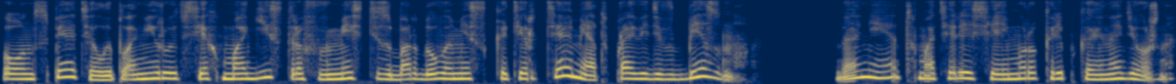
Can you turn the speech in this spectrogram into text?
Он спятил и планирует всех магистров вместе с бордовыми скатертями отправить в бездну. Да нет, материя Сеймура крепкая и надежна.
